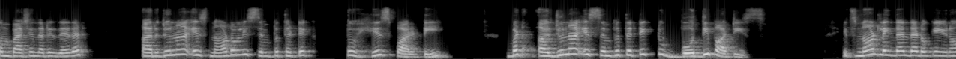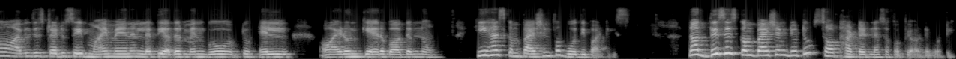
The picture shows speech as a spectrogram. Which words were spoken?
compassion that is there that arjuna is not only sympathetic to his party but Arjuna is sympathetic to both the parties. It's not like that, that, okay, you know, I will just try to save my men and let the other men go to hell or I don't care about them. No, he has compassion for both the parties. Now, this is compassion due to soft heartedness of a pure devotee.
